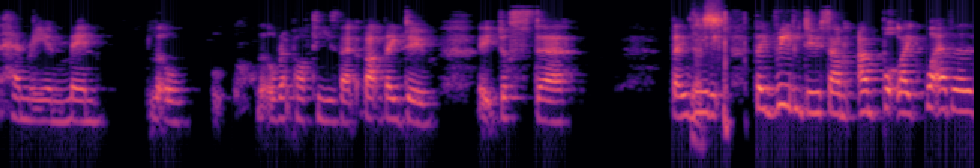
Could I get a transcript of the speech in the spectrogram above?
Henry and Min little little repartees that that they do. It just uh, they Yes. really they really do sound. Um, but like whatever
